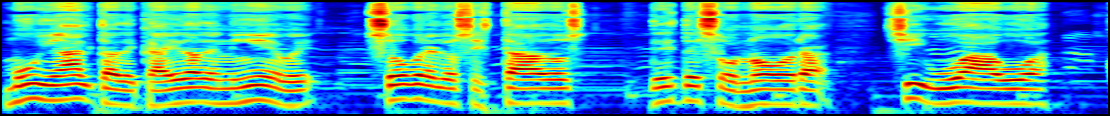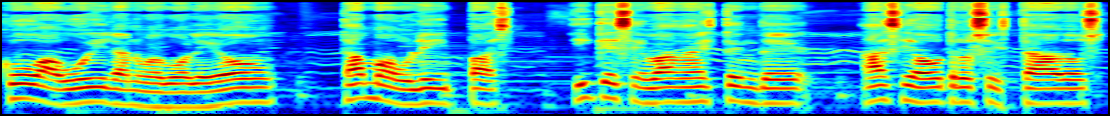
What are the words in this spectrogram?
muy alta de caída de nieve sobre los estados desde Sonora, Chihuahua, Coahuila, Nuevo León, Tamaulipas y que se van a extender hacia otros estados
